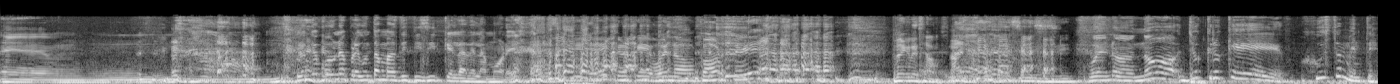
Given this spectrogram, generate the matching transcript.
Eh, Creo que fue una pregunta más difícil que la del amor, ¿eh? creo que, bueno, corte. Regresamos. sí, sí, sí. Bueno, no, yo creo que justamente,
